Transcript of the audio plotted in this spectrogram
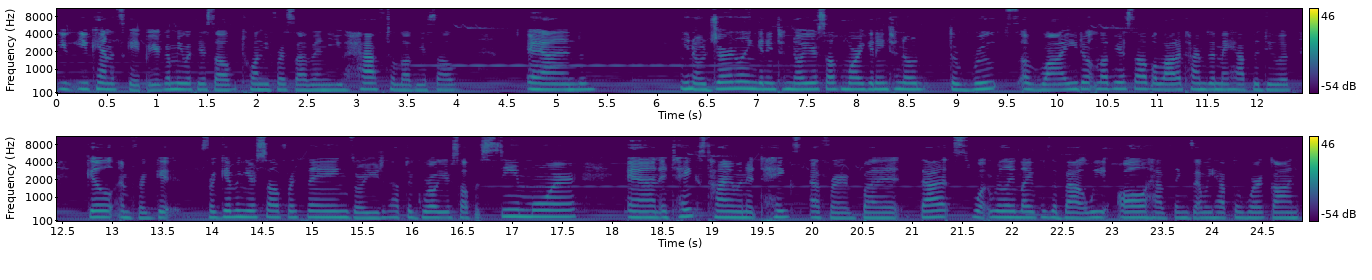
You you can't escape it. You're gonna be with yourself 24 7 you have to love yourself. And you know journaling getting to know yourself more getting to know the roots of why you don't love yourself a lot of times it may have to do with guilt and forget forgiving yourself for things or you just have to grow your self-esteem more And it takes time and it takes effort, but that's what really life is about. We all have things that we have to work on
